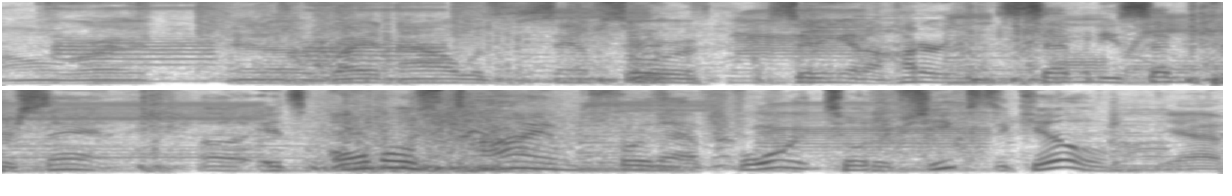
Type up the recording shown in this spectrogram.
All right, and uh, right now with Sam Sora sitting at 177%, uh, it's almost time for that forward tilt of Sheik's to kill. Yeah.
